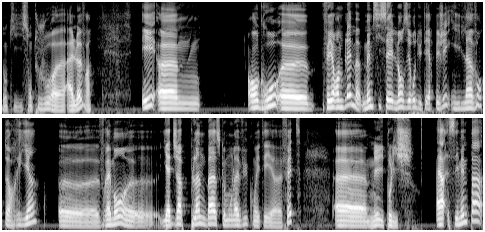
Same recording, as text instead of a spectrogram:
donc ils sont toujours euh, à l'œuvre. Et euh, en gros, euh, Fire Emblem, même si c'est l'an zéro du TRPG, il n'invente rien. euh, vraiment, euh, il y a déjà plein de bases, comme on l'a vu, qui ont été euh, faites. Mais il polish. alors, c'est même pas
